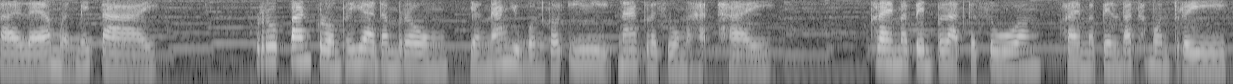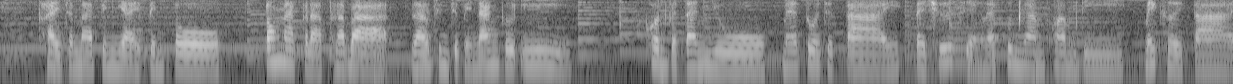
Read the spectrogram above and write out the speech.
ตายแล้วเหมือนไม่ตาย รูปปั้นกรมพระยาดำรงยังนั่งอยู่บนเก้าอี้หน้ากระทรวงมหาดไทย ใครมาเป็นประหลัดกระทรวง ใครมาเป็นรัฐมนตรี ใครจะมาเป็นใหญ่เป็นโต ต้องมากราบพระบาทแล้วจึงจะไปนั่งเก้าอี้ คนกระตันยูแม้ตัวจะตาย แต่ชื่อเสียงและคุณงามความดีไม่เคยตาย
